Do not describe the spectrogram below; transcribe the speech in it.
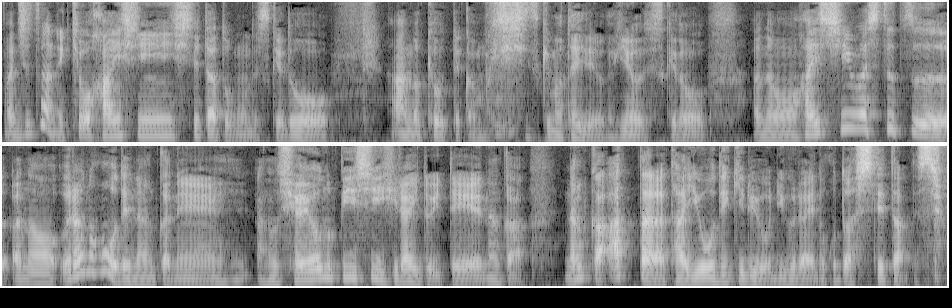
まあ実はね、今日配信してたと思うんですけど、あの、今日ってか、日付またいでるのが昨日ですけど、あの、配信はしつつ、あの、裏の方でなんかね、あの、社用の PC 開いといて、なんか、なんかあったら対応できるようにぐらいのことはしてたんですよ。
